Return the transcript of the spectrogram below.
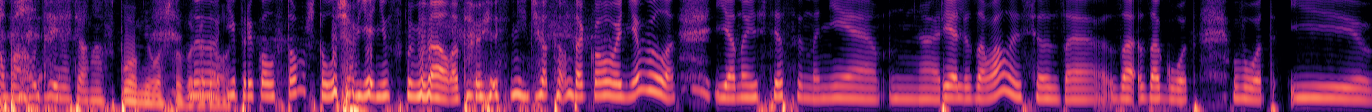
обалдеть, она вспомнила, что загадала». Ну и прикол в том, что лучше бы я не вспоминала, то есть ничего там такого не было, и оно, естественно, не реализовалось за, за, за год, вот, и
